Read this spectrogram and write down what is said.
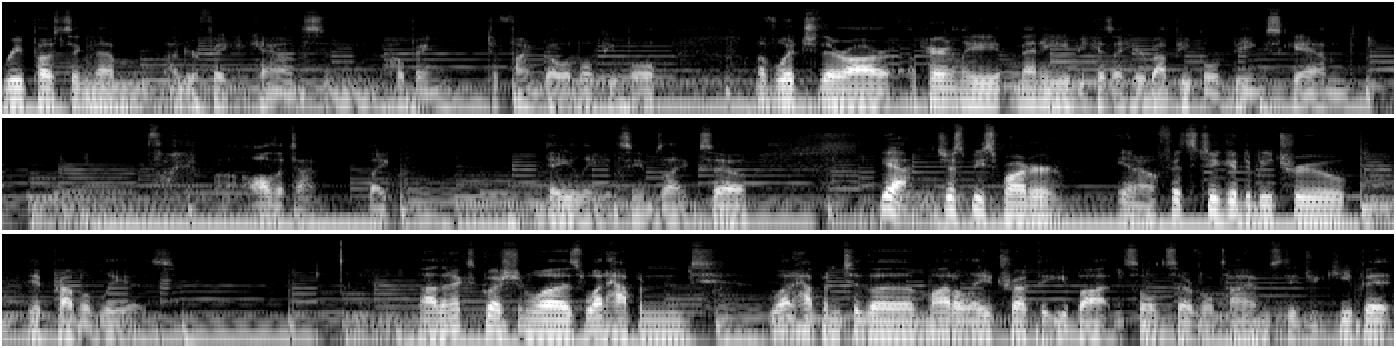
reposting them under fake accounts and hoping to find gullible people of which there are apparently many because I hear about people being scammed all the time, like daily, it seems like. So, yeah, just be smarter. You know, if it's too good to be true, it probably is. Uh, the next question was, what happened? What happened to the Model A truck that you bought and sold several times? Did you keep it?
